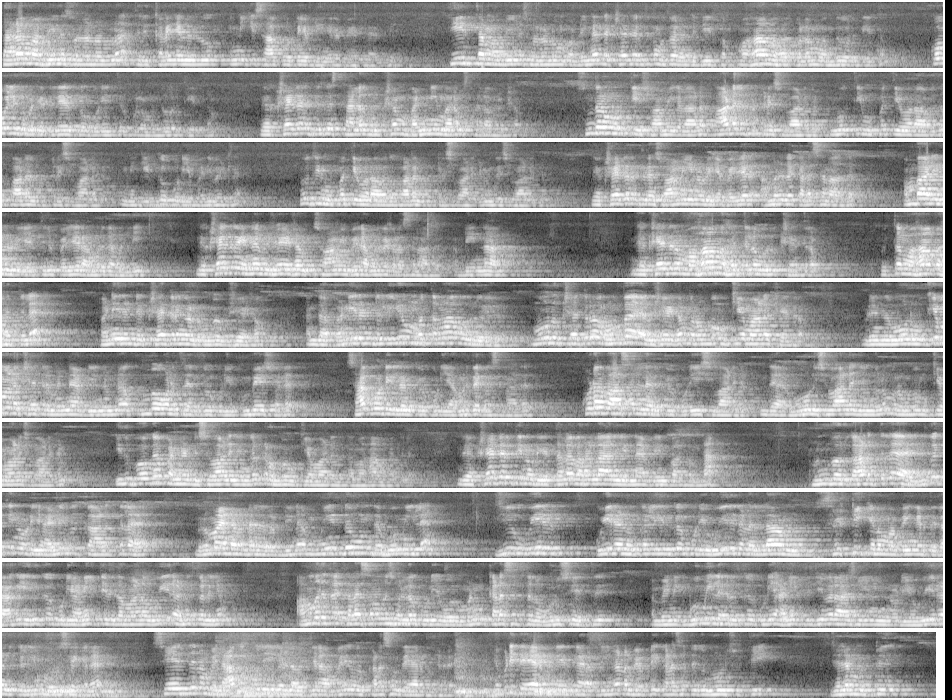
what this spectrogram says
தலம் அப்படின்னு சொல்லணும்னா திரு கலைஞநல்லூர் இன்னைக்கு சாக்கோட்டை அப்படிங்கிற பேரில் இருக்குது தீர்த்தம் அப்படின்னு சொல்லணும் அப்படின்னா இந்த க்ஷேத்திரத்துக்கு மொத்தம் ரெண்டு தீர்த்தம். மகாமக குளம் வந்து ஒரு தீர்த்தம். கோவிலுக்கு பக்கத்திலே இருக்கக்கூடிய திருக்குளம் வந்து ஒரு தீர்த்தம். இந்த க்ஷேத்திரத்துக்கு ஸ்தல விருட்சம் வன்னி மரம் ஸ்தல விருட்சம் சுந்தரமூர்த்தி சுவாமிகளால் பாடல் பெற்ற சிவாலயம் நூற்றி முப்பத்தி ஓராவது பாடல் பெற்ற சிவாலயம் இன்னைக்கு இருக்கக்கூடிய பதிவேட்டில் நூற்றி முப்பத்தி ஓராவது பாடல் பெற்ற சிவாலயம் இந்த சிவாலயம் இந்த க்ஷேத்திரத்தில் சுவாமியினுடைய பெயர் அமிர்த கலசநாதர் அம்பாளியினுடைய திருப்பெயர் அமிர்தவல்லி. இந்த க்ஷேத்திரம் என்ன விசேஷம்? சுவாமி பேர் அமிர்த கலசநாதர். அப்படின்னா இந்த க்ஷேத்திரம் மகாமகத்தில் ஒரு க்ஷேத்திரம். மொத்த மகாமகத்தில் பன்னிரெண்டு க்ஷேத்திரங்கள் ரொம்ப விசேஷம். அந்த பன்னிரெண்டுலேயும் மொத்தமாக ஒரு மூணு க்ஷேத்திரம் ரொம்ப விசேஷம் ரொம்ப முக்கியமான க்ஷேத்திரம். இப்படி இந்த மூணு முக்கியமான க்ஷேத்திரம் என்ன அப்படின்னம்னா கும்பகோணத்தில் இருக்கக்கூடிய கும்பேஸ்வரர் சாக்கோட்டையில் இருக்கக்கூடிய அமிர்த கலசநாதர் குடவாசலில் இருக்கக்கூடிய சிவாலயம். இந்த மூணு சிவாலயங்களும் ரொம்ப முக்கியமான சிவாலயம். இது போக பன்னெண்டு சிவாலயங்கள் ரொம்ப முக்கியமானது இந்த மகாமகத்தில். இந்த க்ஷேத்திரத்தினுடைய தல வரலாறு என்ன அப்படின்னு பார்த்தோம்னா முன்பொரு காலத்தில் யுகத்தினுடைய அழிவு காலத்தில் பிரம்மா என்ன பண்ணுறாரு அப்படின்னா மீண்டும் இந்த பூமியில் ஜீ உயிர் உயிரணுக்கள் இருக்கக்கூடிய உயிர்கள் எல்லாம் சிருஷ்டிக்கணும் அப்படிங்கிறதுக்காக இருக்கக்கூடிய அனைத்து விதமான உயிர் அணுக்களையும் அமிர்த கலசம்னு சொல்லக்கூடிய ஒரு மண் கலசத்தில் ஒரு சேர்த்து நம்ம இன்னைக்கு பூமியில் இருக்கக்கூடிய அனைத்து ஜீவராசிகளினுடைய உயிரணுக்களையும் ஒரு சேர்க்கிற சேர்த்து நம்ம யாக பூஜைகளில் வைக்கிற மாதிரி ஒரு கலசம் தயார் பண்ணுறாரு எப்படி தயார் பண்ணியிருக்காரு அப்படின்னா நம்ம எப்படி கலசத்துக்கு நூல் சுற்றி ஜலம்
